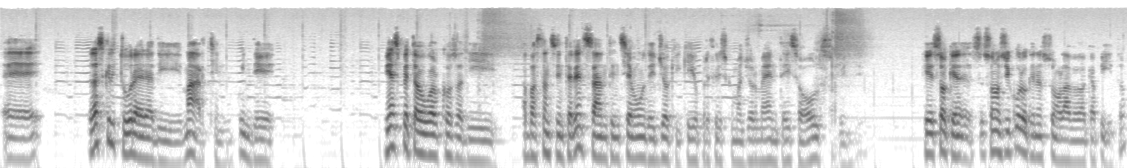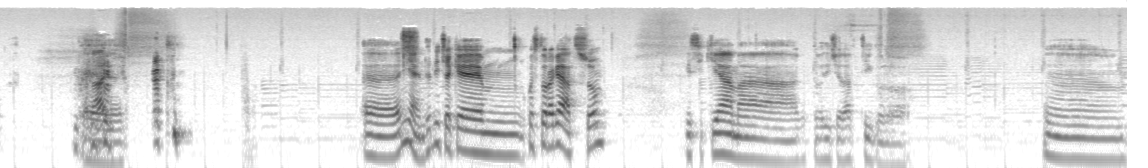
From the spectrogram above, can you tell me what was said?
eh, la scrittura era di Martin, quindi mi aspettavo qualcosa di abbastanza interessante insieme a uno dei giochi che io preferisco maggiormente, i Souls, quindi che so che sono sicuro che nessuno l'aveva capito. Dai. Eh, niente, dice che mh, questo ragazzo che si chiama dove dice l'articolo Ehm,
